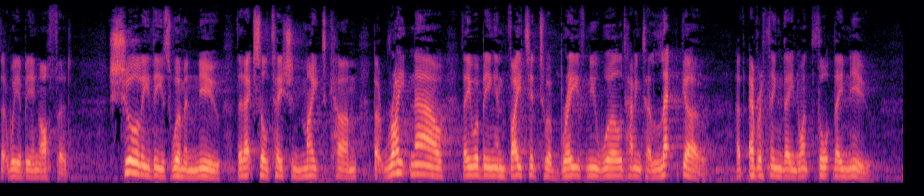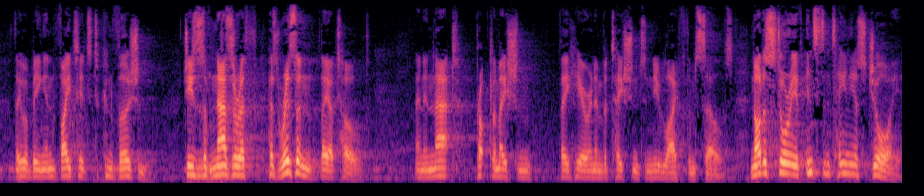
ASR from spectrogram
that we are being offered. Surely these women knew that exaltation might come, but right now they were being invited to a brave new world, having to let go of everything they once thought they knew. They were being invited to conversion. Jesus of Nazareth has risen, they are told. And in that proclamation, they hear an invitation to new life themselves. Not a story of instantaneous joy,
